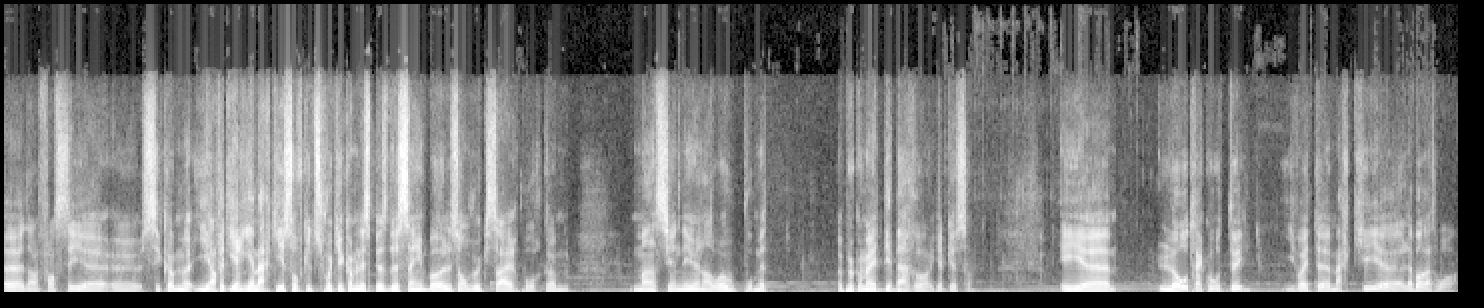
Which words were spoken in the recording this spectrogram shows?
euh, dans le fond, c'est euh, euh, c'est comme. il- en fait, il n'y a rien marqué, sauf que tu vois qu'il y a comme l'espèce de symbole, si on veut, qui sert pour comme mentionner un endroit où pour mettre un peu comme un débarras, en quelque sorte. Et euh, l'autre à côté, il va être marqué euh, laboratoire.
